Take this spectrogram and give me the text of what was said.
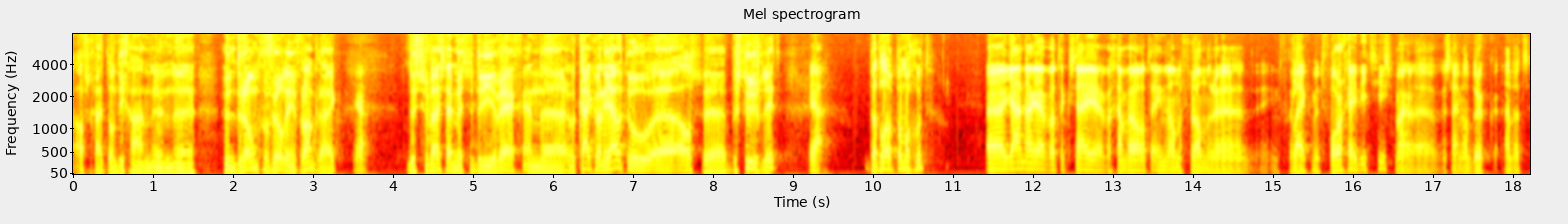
afscheid, want die gaan hun, hun droom vervullen in Frankrijk. Ja. Dus wij zijn met z'n drieën weg en we kijken we naar jou toe als bestuurslid. Ja. Dat loopt allemaal goed? ja, nou ja, wat ik zei, we gaan wel het een en ander veranderen in vergelijking met vorige edities. Maar we zijn al druk aan het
